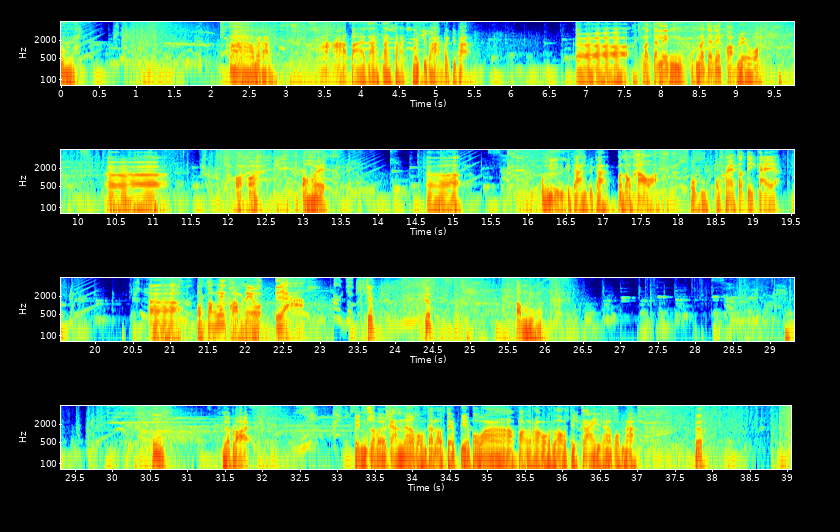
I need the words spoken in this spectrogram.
อ่าไม่ทันอ่าตายตายตายตายเมื่อกี้พลาดเมื่อกี้พลาดเอ่อน่าจะเล่นผมน่าจะเล่นความเร็วอะเอ่อโอ้ยโอ้ยโอ้ยเอ่อโอ้ยปิดด้านปิดด้านมันต้องเข้าอะผมผมแพ้ตัวตีไก่อะ เอ่อผมต้องเล่นความเร็ว เอื้อจึ๊บคึบต่ำอืมเรียบร้อยสินเสมอกันนะผมแต่เราเสียเปรียบเพราะว่าฝั่งเราเราตีใกล้นะผมนะคึบ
